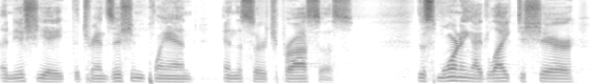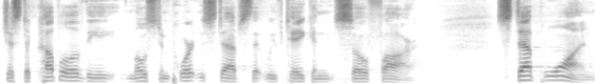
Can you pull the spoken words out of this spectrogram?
initiate the transition plan and the search process. This morning, I'd like to share just a couple of the most important steps that we've taken so far. Step one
